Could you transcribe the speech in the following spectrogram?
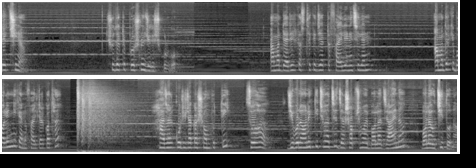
দেখছি না। শুধু একটা প্রশ্ন জিজ্ঞেস করব। আমার ড্যাডির কাছ থেকে যে একটা ফাইল এনেছিলেন আমাদেরকে বলেননি কেন ফাইলটার কথা? হাজার কোটি টাকার সম্পত্তি। সোহা জীবনে অনেক কিছু আছে যা সবসময় বলা যায় না বলা উচিতও না।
